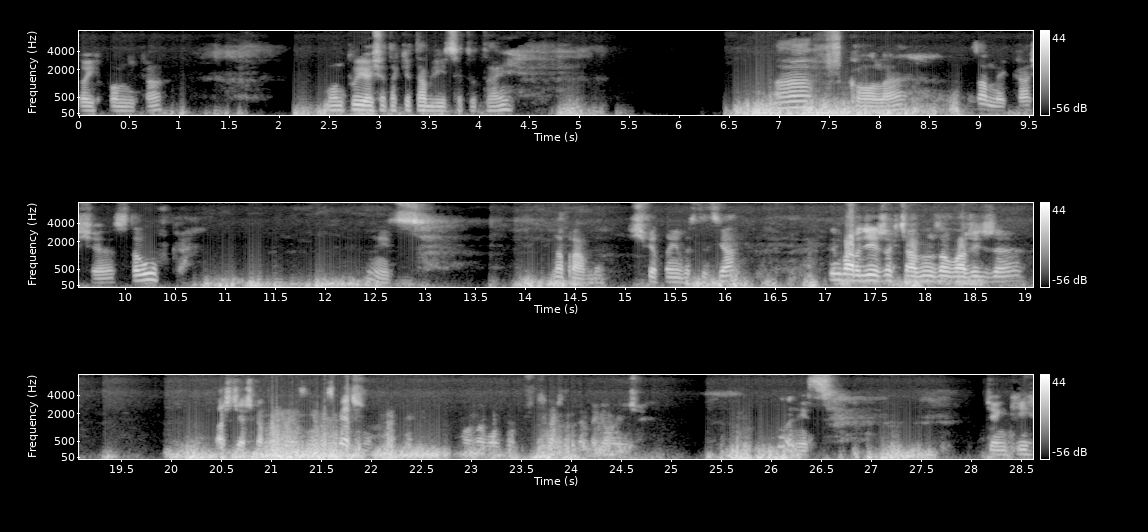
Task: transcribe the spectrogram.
do ich pomnika. Montuje się takie tablice tutaj. A w szkole zamyka się stołówkę. Nic. Naprawdę. Świetna inwestycja. Tym bardziej, że chciałbym zauważyć, że ta ścieżka trochę jest niebezpieczna. Można było przeczytać trochę tego będzie. No nic. Dzięki.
